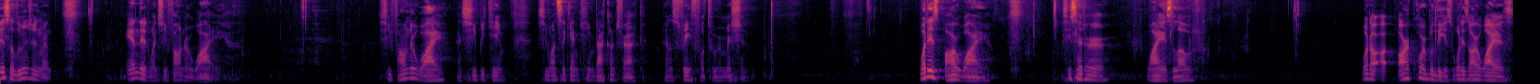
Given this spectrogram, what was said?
disillusionment ended when she found her why. She found her why, and she became, she once again came back on track and was faithful to her mission. What is our why? She said her why is love. What are our core beliefs? What is our why as,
